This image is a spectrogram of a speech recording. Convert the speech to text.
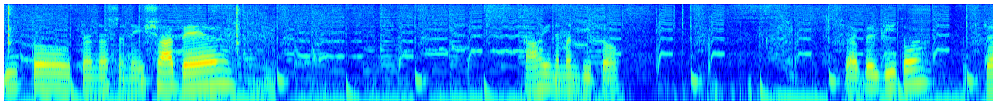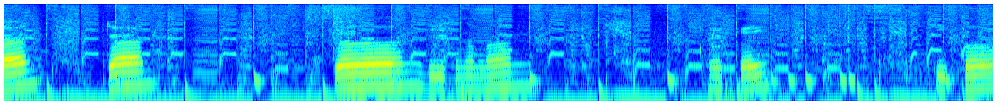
dito, ito nasa na yung shovel. Kahoy naman dito. Shovel dito. Dyan. Dyan. Dyan. Dito naman. Okay. Dito.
